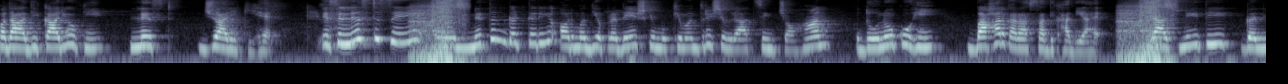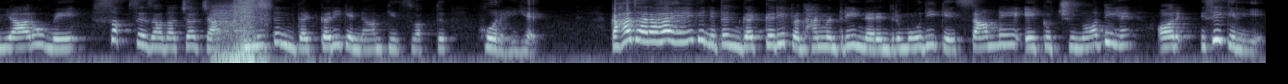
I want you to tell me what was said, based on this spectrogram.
पदाधिकारियों की लिस्ट जारी की है। इस लिस्ट से नितिन गडकरी और मध्य प्रदेश के मुख्यमंत्री शिवराज सिंह चौहान दोनों को ही बाहर का रास्ता दिखा दिया है। राजनीति गलियारों में सबसे ज़्यादा चर्चा नितिन गडकरी के नाम की इस वक्त हो रही है। कहा जा रहा है कि नितिन गडकरी प्रधानमंत्री नरेंद्र मोदी के सामने एक चुनौती है और इसी के लिए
